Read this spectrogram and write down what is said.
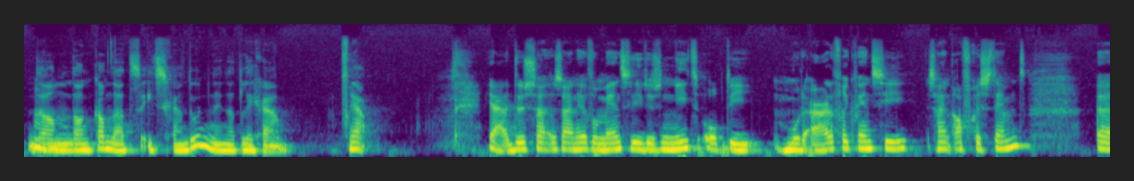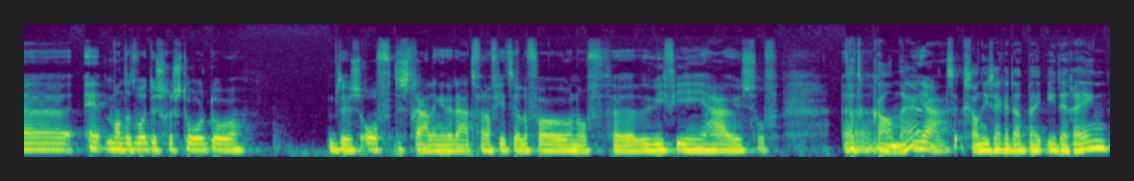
dan, mm -hmm. dan kan dat iets gaan doen in dat lichaam. Ja. Ja, dus er zijn heel veel mensen die dus niet op die moeder aarde frequentie zijn afgestemd. Uh, en, want het wordt dus gestoord door dus of de straling inderdaad vanaf je telefoon of uh, de wifi in je huis. Of, dat kan, hè? Ja. Ik zal niet zeggen dat bij iedereen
